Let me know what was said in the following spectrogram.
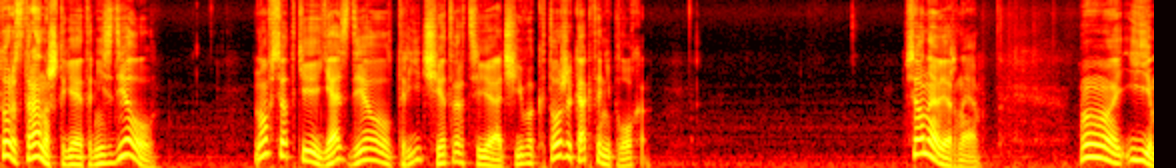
Тоже странно, что я это не сделал. Но все-таки я сделал три четверти ачивок. Тоже как-то неплохо. Все, наверное. Ой, и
